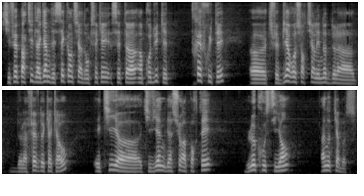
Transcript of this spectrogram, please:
qui fait partie de la gamme des Sequencia. Donc c'est euh, un produit qui est très fruité, euh, qui fait bien ressortir les notes de la, fève de cacao et qui, euh, qui viennent bien sûr apporter le croustillant à notre cabosse.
